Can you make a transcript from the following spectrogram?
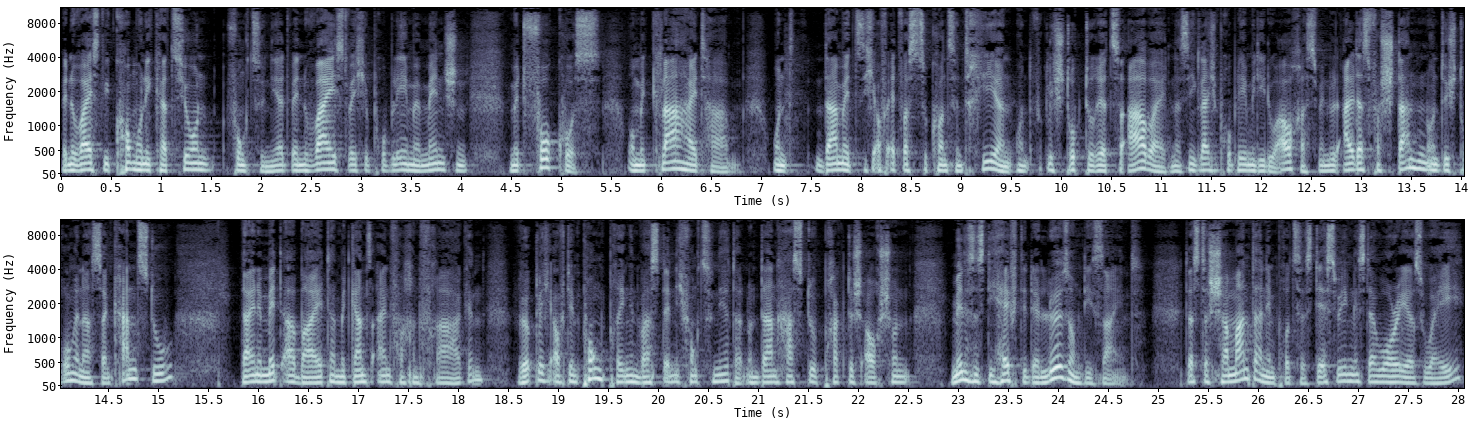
wenn du weißt, wie Kommunikation funktioniert, wenn du weißt, welche Probleme Menschen mit Fokus und mit Klarheit haben und damit sich auf etwas zu konzentrieren und wirklich strukturiert zu arbeiten, das sind die gleichen Probleme, die du auch hast. Wenn du all das verstanden und durchdrungen hast, dann kannst du deine Mitarbeiter mit ganz einfachen Fragen wirklich auf den Punkt bringen, was denn nicht funktioniert hat. Und dann hast du praktisch auch schon mindestens die Hälfte der Lösung designt. Das ist das Charmante an dem Prozess. Deswegen ist der Warriors Way,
